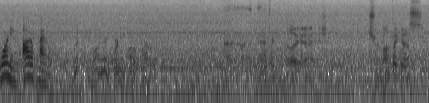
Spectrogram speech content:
Warning, autopilot. What? Why warning autopilot? Uh? Oh yeah, I should trim up, I guess.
